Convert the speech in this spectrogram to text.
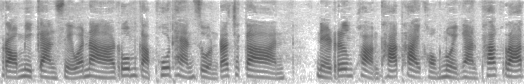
พร้อมมีการเสวนาร่วมกับผู้แทนส่วนราชการ ในเรื่องความท้าทายของหน่วยงานภาครัฐ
